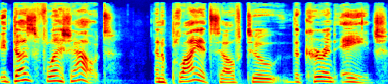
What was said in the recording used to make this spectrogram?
it does flesh out and apply itself to the current age.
